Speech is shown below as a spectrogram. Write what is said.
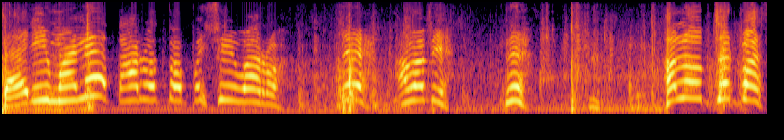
તારી માને તારો તો પછી વારો. બે આમાં બે. બે. હલો સરપંચ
